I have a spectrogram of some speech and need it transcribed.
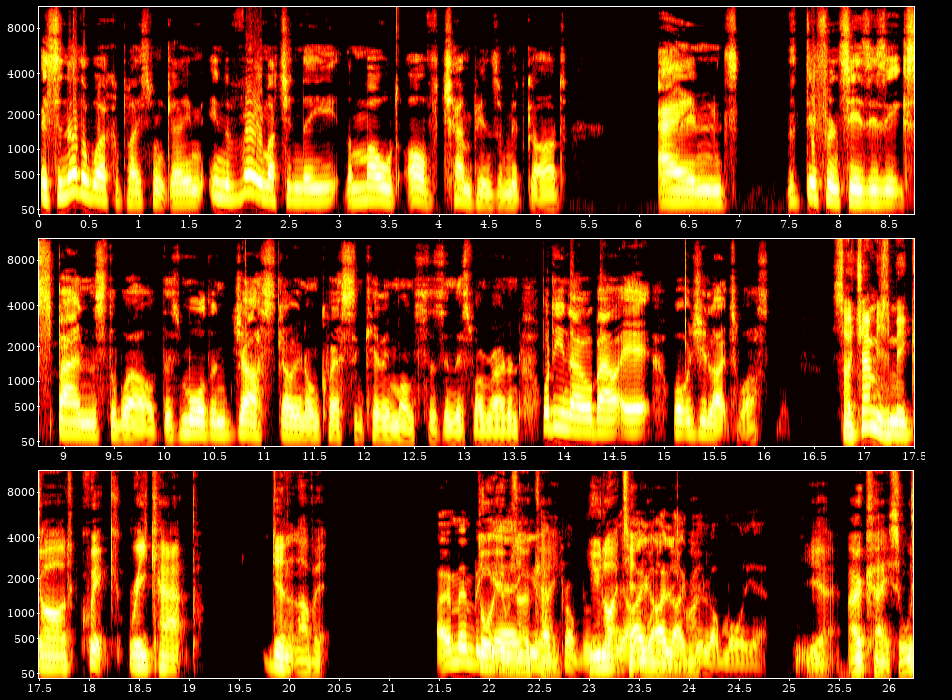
It's another worker placement game in the very much in the, the mold of Champions of Midgard, and the difference is is it expands the world. There's more than just going on quests and killing monsters in this one, Ronan. What do you know about it? What would you like to ask? So Champions of Midgard, quick recap. Didn't love it. I remember Thought yeah, it was okay. you had problems. You liked it. I, I liked right? it a lot more. Yeah. Yeah. Okay. So we're,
